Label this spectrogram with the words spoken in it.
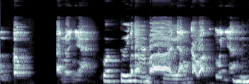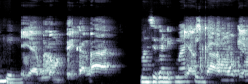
untuk anunya. Waktunya berapa oke. jangka waktunya. Oke. Ya belum karena masih kau yang sekarang mungkin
